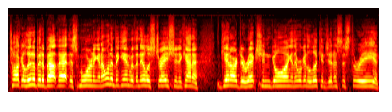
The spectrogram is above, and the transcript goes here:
talk a little bit about that this morning. And I want to begin with an illustration to kind of get our direction going, and then we're going to look in Genesis 3 and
